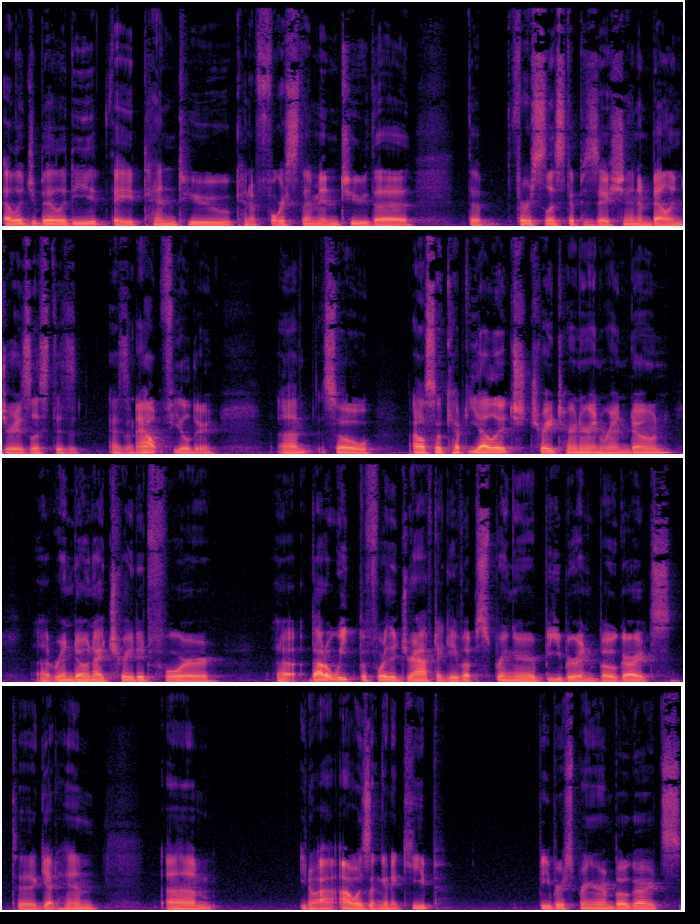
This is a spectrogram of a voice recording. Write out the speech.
eligibility. They tend to kind of force them into the the first listed position, and Bellinger is listed as, as an outfielder. Um, so I also kept Yelich, Trey Turner, and Rendon. Uh, Rendon I traded for uh, about a week before the draft. I gave up Springer, Bieber, and Bogaerts to get him. Um, you know, I, I wasn't going to keep Bieber, Springer, and Bogaerts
